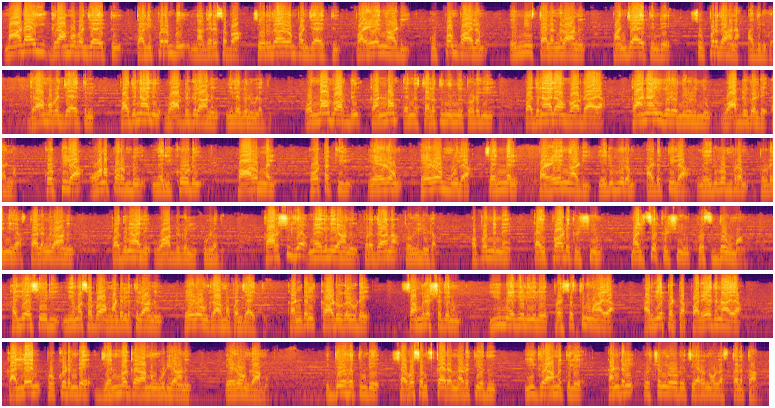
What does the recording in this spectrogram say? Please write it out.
മാടായി ഗ്രാമപഞ്ചായത്ത് തളിപ്പറമ്പ് നഗരസഭ ചെറുതാഴം പഞ്ചായത്ത് പഴയങ്ങാടി കുപ്പം പാലം എന്നീ സ്ഥലങ്ങളാണ് പഞ്ചായത്തിന്റെ സുപ്രധാന അതിരുകൾ. ഗ്രാമപഞ്ചായത്തിൽ പതിനാല് വാർഡുകളാണ് നിലവിലുള്ളത്. ഒന്നാം വാർഡ് കണ്ണം എന്ന സ്ഥലത്തു നിന്ന് തുടങ്ങി പതിനാലാം വാർഡായ കാനായി വരെ നീളുന്നു വാർഡുകളുടെ എണ്ണം. കൊട്ടില ഓണപ്പറമ്പ് നരിക്കോട് പാറമ്മൽ കോട്ടക്കിൽ ഏഴോം മൂല ചെങ്ങൽ പഴയങ്ങാടി എരിപുരം അടുത്തില നെരുവമ്പ്രം തുടങ്ങിയ സ്ഥലങ്ങളാണ് പതിനാല് വാർഡുകളിൽ ഉള്ളത്. കാർഷിക മേഖലയാണ് പ്രധാന തൊഴിലിടം. ഒപ്പം തന്നെ കൈപ്പാട് കൃഷിയും മത്സ്യകൃഷിയും പ്രസിദ്ധവുമാണ്. കല്യാശ്ശേരി നിയമസഭാ മണ്ഡലത്തിലാണ് ഏഴോം ഗ്രാമപഞ്ചായത്ത്. കണ്ടൽ കാടുകളുടെ സംരക്ഷകനും ഈ മേഖലയിലെ പ്രശസ്തനുമായ അറിയപ്പെട്ട പരേതനായ കല്ലേൻ പൊക്കുടന്റെ ജന്മഗ്രാമം കൂടിയാണ് ഏഴോം ഗ്രാമം. ഇദ്ദേഹത്തിന്റെ ശവസംസ്കാരം നടത്തിയത് ഈ ഗ്രാമത്തിലെ കണ്ടൽ വൃക്ഷങ്ങളോട് ചേർന്നുള്ള സ്ഥലത്താണ്.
